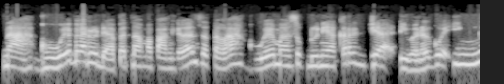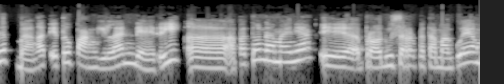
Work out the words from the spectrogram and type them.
Nah, gue baru dapat nama panggilan setelah gue masuk dunia kerja di mana gue inget banget itu panggilan dari eh, apa tuh namanya? Iya, produser pertama gue yang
